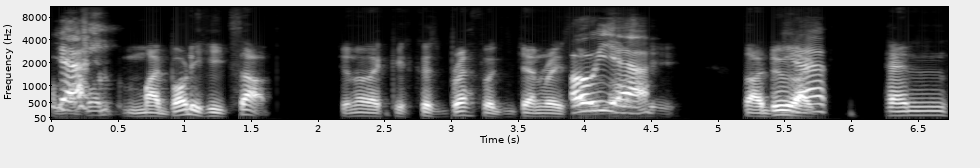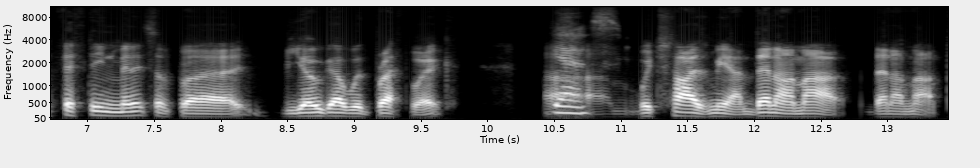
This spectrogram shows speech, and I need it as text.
yeah, my body, my body heats up, you know, like because breath work generates. Oh yeah. So I do like 10, 15 minutes of uh, yoga with breath work. Yes. Um, which tires me and then I'm out. Then I'm up.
